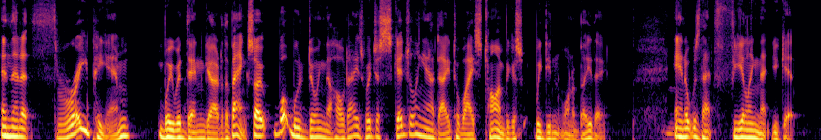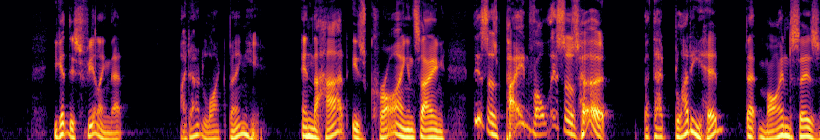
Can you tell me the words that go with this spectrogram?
And then at 3 p.m., we would then go to the bank. So what we're doing the whole day is we're just scheduling our day to waste time because we didn't want to be there. And it was that feeling that you get. You get this feeling that I don't like being here. And the heart is crying and saying, This is painful, this is hurt. But that bloody head, that mind says,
